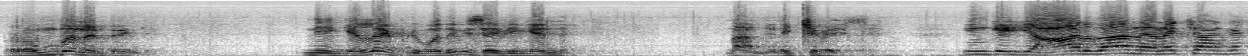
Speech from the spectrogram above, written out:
ரொம்ப நன்றிங்க. நீங்க எல்லாம் இப்படி உதவி செய்வீங்கன்னு நான் நினைக்கவே இல்லை. இங்க யாருதான் நினைச்சாங்க?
